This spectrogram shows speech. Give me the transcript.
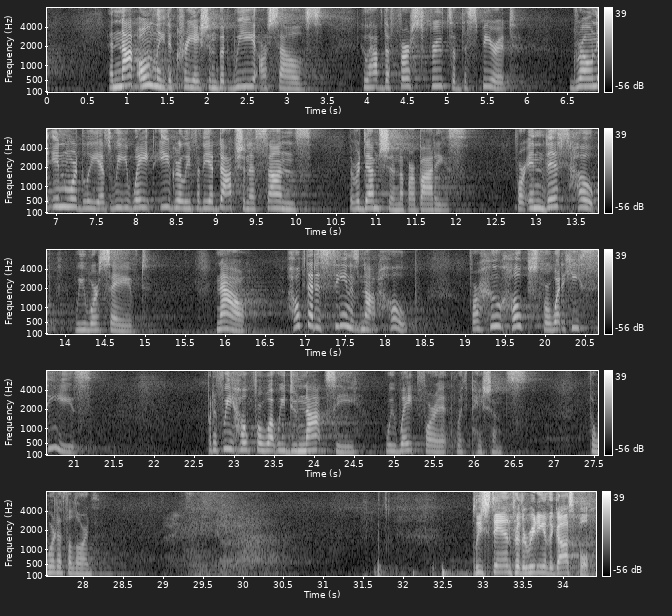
And not only the creation, but we ourselves, who have the first fruits of the Spirit, grown inwardly as we wait eagerly for the adoption as sons, the redemption of our bodies. For in this hope we were saved. Now, hope that is seen is not hope. For who hopes for what he sees? But if we hope for what we do not see, we wait for it with patience. The word of the Lord. Please stand for the reading of the gospel.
